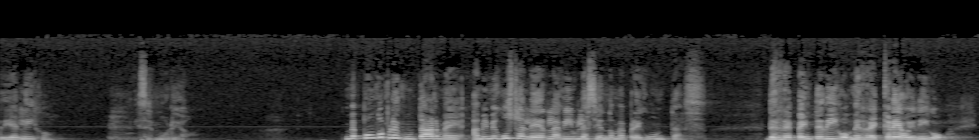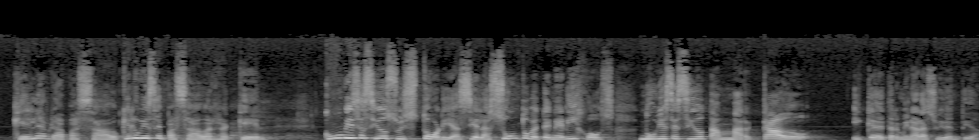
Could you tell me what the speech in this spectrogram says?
di el hijo y se murió. Me pongo a preguntarme, a mí me gusta leer la Biblia haciéndome preguntas. De repente digo, me recreo y digo, ¿qué le habrá pasado? ¿Qué le hubiese pasado a Raquel? ¿Cómo hubiese sido su historia si el asunto de tener hijos no hubiese sido tan marcado y que determinara su identidad?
